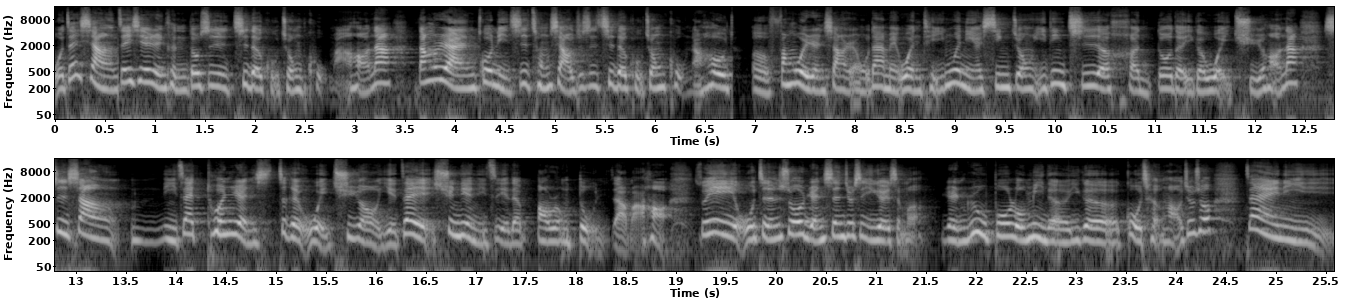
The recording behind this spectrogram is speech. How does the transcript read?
我在想，这些人可能都是吃得苦中苦嘛。哈，那当然，如果你是从小就是吃得苦中苦，然后。呃，方为人上人，我当然没问题，因为你的心中一定吃了很多的一个委屈哈。那事实上，嗯，你在吞忍这个委屈哦，也在训练你自己的包容度，你知道吗？哈，所以我只能说，人生就是一个什么忍辱波罗蜜的一个过程哈。就是说，在你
